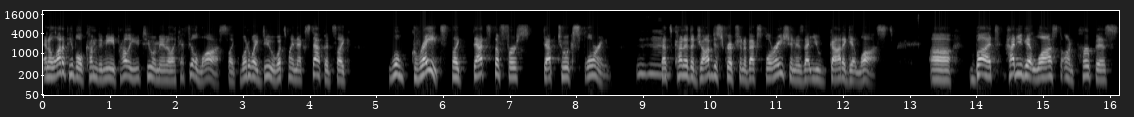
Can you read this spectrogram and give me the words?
and a lot of people come to me, probably you too, Amanda, like, I feel lost. Like, what do I do? What's my next step? It's like, well, great. Like, that's the first step to exploring. Mm-hmm. That's kind of the job description of exploration is that you got to get lost. Uh, but how do you get lost on purpose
